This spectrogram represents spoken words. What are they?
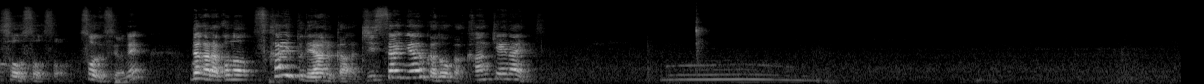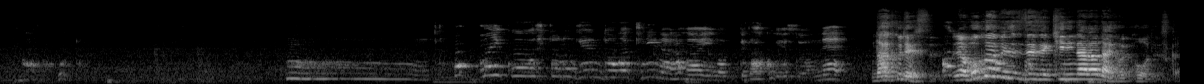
そうそうそう。そうですよね。だからこのスカイプであるか実際に会うかどうかは関係ないんです。うーんなるほど。うーん。ほんまにこう人の言動が気にならないのって楽ですよね。楽です。いや僕は別に全然気にならない方ですから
